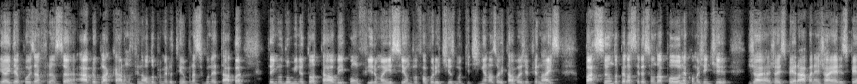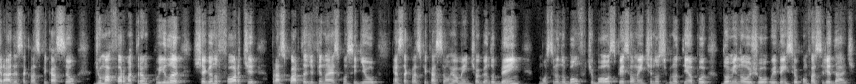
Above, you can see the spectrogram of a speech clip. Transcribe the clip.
e aí depois a França abre o placar no final do primeiro tempo, na segunda etapa tem o domínio total e confirma esse amplo favoritismo que tinha nas oitavas de finais, passando pela seleção da Polônia, como a gente já, já esperava, né? já era esperada essa classificação, de uma forma tranquila, chegando forte para as quartas de finais, conseguiu essa classificação realmente jogando bem, mostrando bom futebol, especialmente no segundo tempo, dominou o jogo e venceu com facilidade.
